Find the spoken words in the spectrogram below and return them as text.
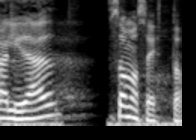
realidad somos esto.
